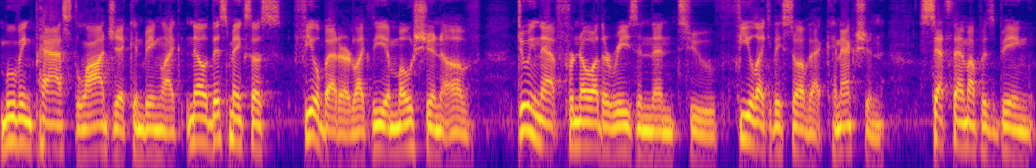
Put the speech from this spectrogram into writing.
moving past logic and being like, no, this makes us feel better. Like the emotion of doing that for no other reason than to feel like they still have that connection sets them up as being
